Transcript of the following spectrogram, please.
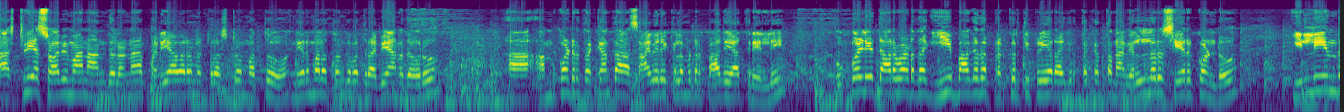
ರಾಷ್ಟ್ರೀಯ ಸ್ವಾಭಿಮಾನ ಆಂದೋಲನ, ಪರ್ಯಾವರಣ ಟ್ರಸ್ಟು ಮತ್ತು ನಿರ್ಮಲ ತುಂಗಭದ್ರ ಅಭಿಯಾನದವರು ಹಮ್ಮಿಕೊಂಡಿರ್ತಕ್ಕಂಥ ಸಾವಿರ ಕಿಲೋಮೀಟರ್ ಪಾದಯಾತ್ರೆಯಲ್ಲಿ ಹುಬ್ಬಳ್ಳಿ ಧಾರವಾಡದಾಗ ಈ ಭಾಗದ ಪ್ರಕೃತಿ ಪ್ರಿಯರಾಗಿರ್ತಕ್ಕಂಥ ನಾವೆಲ್ಲರೂ ಸೇರಿಕೊಂಡು ಇಲ್ಲಿಯಿಂದ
